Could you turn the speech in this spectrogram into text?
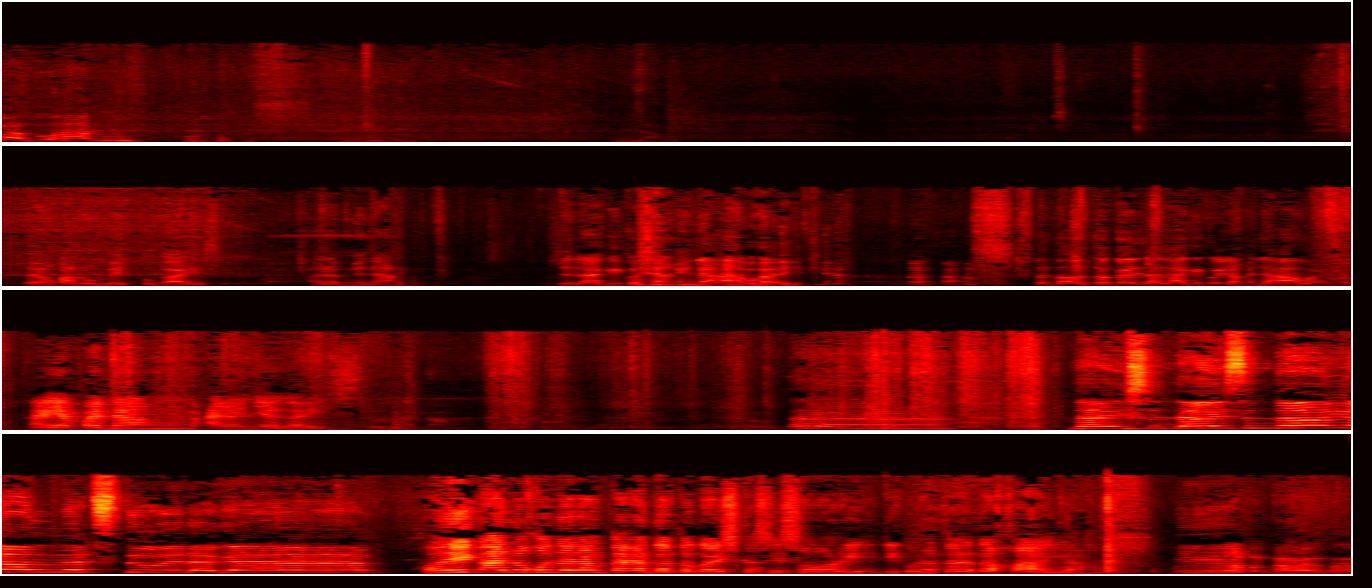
Gagawa mo. So yung ka-roommate ko guys, alam nyo na. So lagi ko siyang inaaway. Totoo to guys, ah, lagi ko siyang inaaway. Kaya pa ng ano niya guys. So tara! Nice and nice and nice, let's do it again! Huling ano ko na lang talaga to guys kasi sorry, hindi ko na talaga kaya. Hindi na ako kagaga.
